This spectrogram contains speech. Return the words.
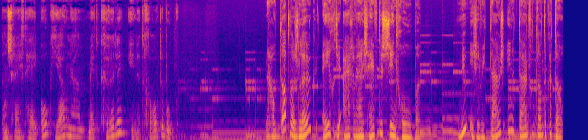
Dan schrijft hij ook jouw naam met krullen in het grote boek. Nou, dat was leuk. Egeltje Eigenwijs heeft de Sint geholpen. Nu is hij weer thuis in de tuin van Tante Cato.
